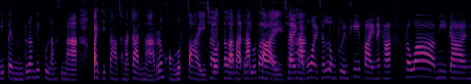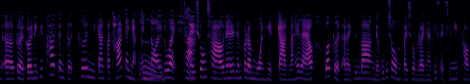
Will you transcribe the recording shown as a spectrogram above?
นี้เป็นเรื่องที่คุณลังสีมาไปติดตามสถานการณ์มาเรื่องของรถไฟใช่รถตลาดนัดรถไฟใช่ค่ะนเมื่อวานนี้ฉันลงพื้นที่ไปนะคะ เพราะว่ามีการเอ่อเกิดกรณีพิพาทกันเกิดขึ้น มีการประทะกันอย่างเล็กน้อยด้วยค่ะในช่วงเช้านะคะที่ฉันประมวลเหตุการณ์มาให้แล้ว ว่าเกิดอะไรขึ้นบ้าง เดี๋ยวคุณผู้ชมไปชมรายงานพิเศษชิ้นนี้พร้อม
